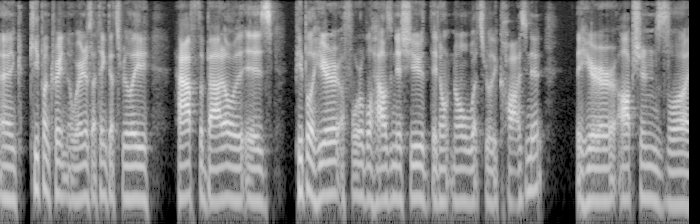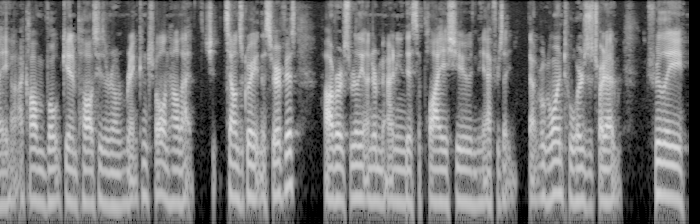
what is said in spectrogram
and keep on creating awareness. I think that's really half the battle is people hear affordable housing issue, they don't know what's really causing it. They hear options like I call them vote getting policies around rent control and how that sounds great in the surface, However, it's really undermining the supply issue and the efforts that, that we're going towards to try to truly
